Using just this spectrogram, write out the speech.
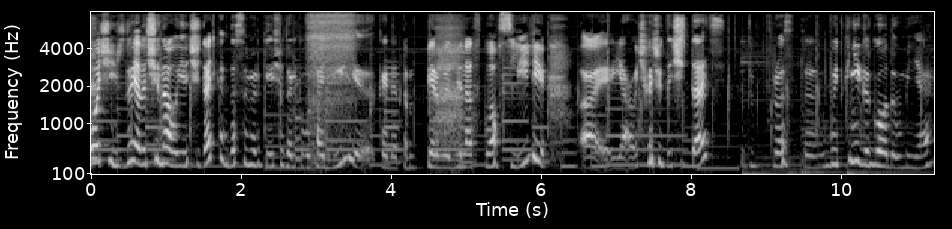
очень жду. Я начинала ее читать, когда «Сумерки» еще только выходили, когда там первые 12 глав слили. А я очень хочу это читать. Это просто будет книга года у меня.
